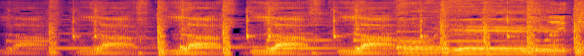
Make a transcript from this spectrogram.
love, love, love, love, love. Oh yeah.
